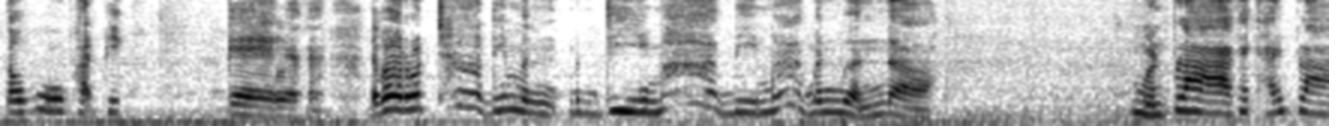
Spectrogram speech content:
เต้าหู้ผัดพริกแกงอะค่ะ แต่ว่ารสชาตินี่มันมันดีมากดีมากมันเหมือน เหมือนปลาคล้ายๆ ปลา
